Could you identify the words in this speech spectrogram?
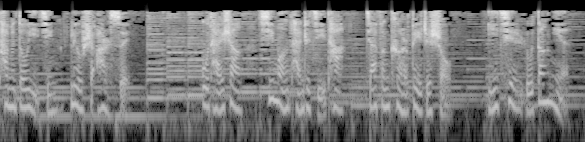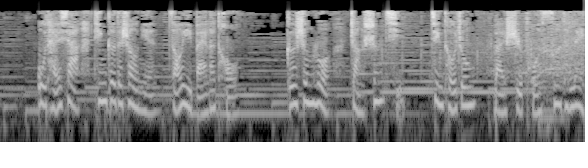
他们都已经六十二岁。舞台上，西蒙弹着吉他，加芬克尔背着手，一切如当年。舞台下，听歌的少年早已白了头。歌声落，掌声起，镜头中满是婆娑的泪眼。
